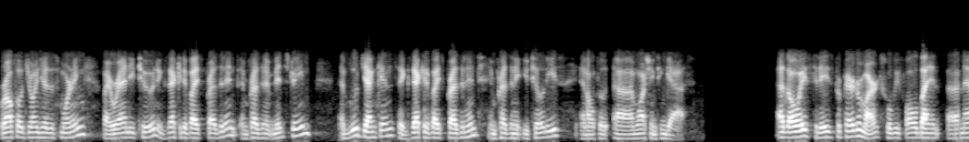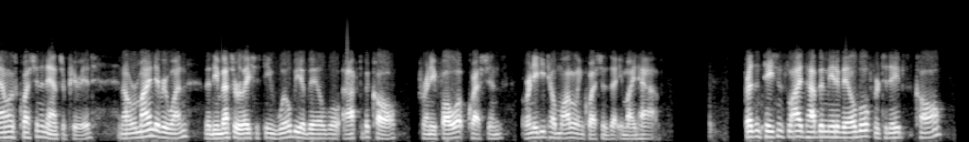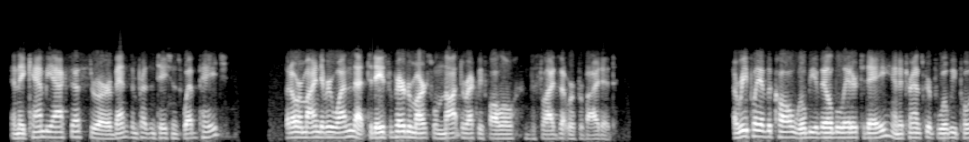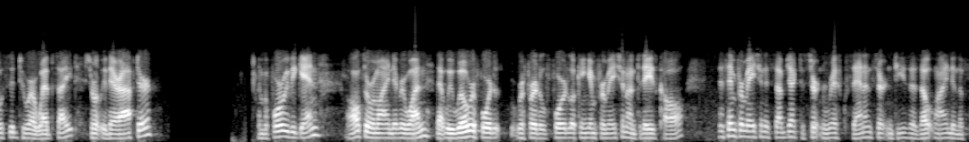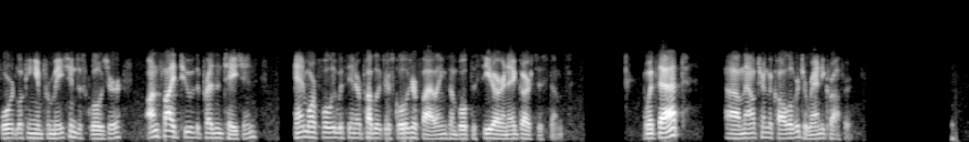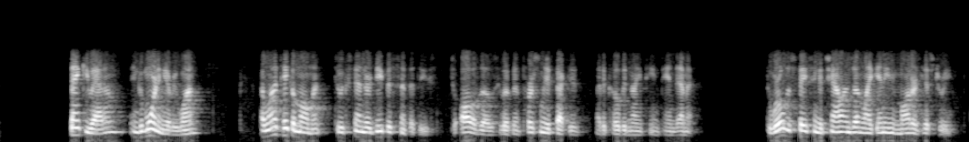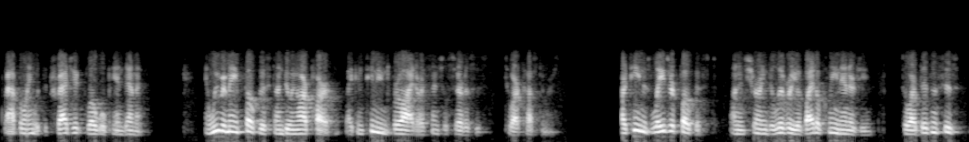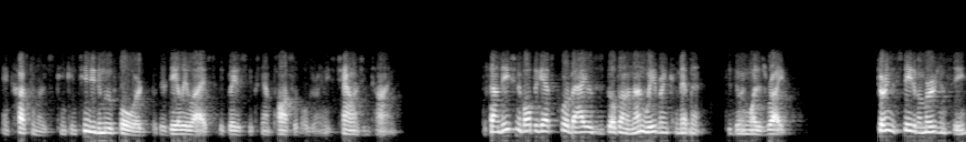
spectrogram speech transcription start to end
We're also joined here this morning by Randy Toone, Executive Vice President and President Midstream, and Blue Jenkins, Executive Vice President and President Utilities and also uh, Washington Gas. As always, today's prepared remarks will be followed by an analyst question and answer period. And I'll remind everyone that the investor relations team will be available after the call for any follow-up questions or any detailed modeling questions that you might have. Presentation slides have been made available for today's call, and they can be accessed through our Events and Presentations webpage. I'll remind everyone that today's prepared remarks will not directly follow the slides that were provided. A replay of the call will be available later today, and a transcript will be posted to our website shortly thereafter. And Before we begin, I'll also remind everyone that we will refer to forward-looking information on today's call. This information is subject to certain risks and uncertainties as outlined in the forward-looking information disclosure on slide two of the presentation and more fully within our public disclosure filings on both the SEDAR and EDGAR systems. With that, I'll now turn the call over to Randy Crawford. Thank you, Adam, and good morning, everyone. I want to take a moment to extend our deepest sympathies to all of those who have been personally affected by the COVID-19 pandemic. The world is facing a challenge unlike any in modern history, grappling with the tragic global pandemic and we remain focused on doing our part by continuing to provide our essential services to our customers. Our team is laser-focused on ensuring delivery of vital clean energy so our businesses and customers can continue to move forward with their daily lives to the greatest extent possible during these challenging times. The foundation of AltaGas core values is built on an unwavering commitment to doing what is right. During the state of emergency,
